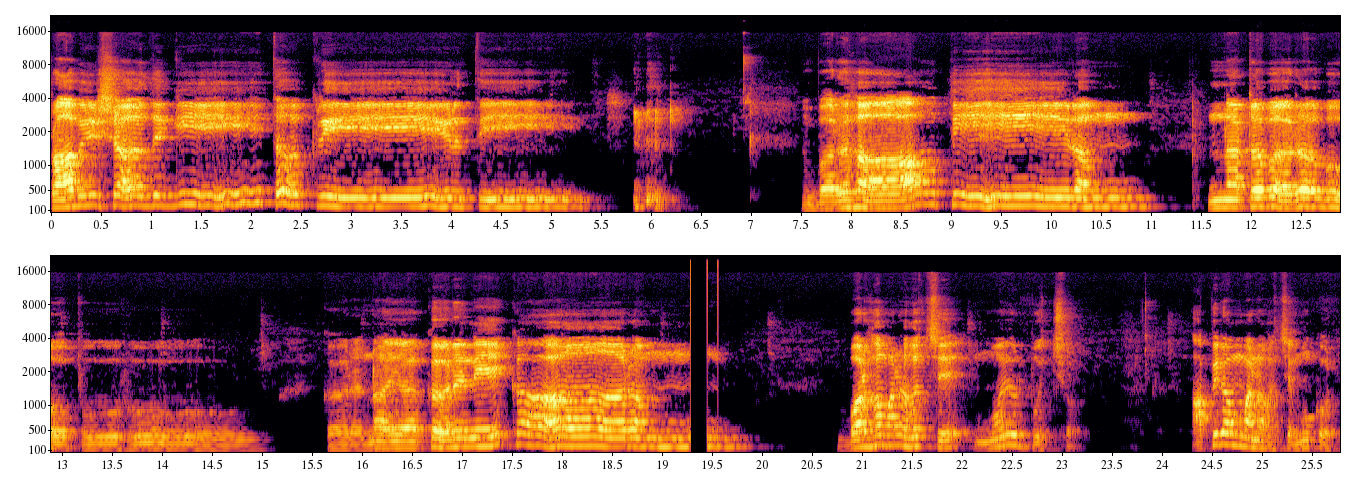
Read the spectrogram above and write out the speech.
প্রবিশদ গীত কীর্তি বরহাপীরং নটবর বপুহু করণয় কর্ণিকারম বরহ মানে হচ্ছে ময়ূর পুচ্ছ আপিরম মানে হচ্ছে মুকুট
